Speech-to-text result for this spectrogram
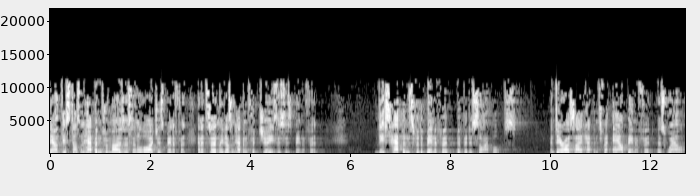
Now, this doesn't happen for Moses and Elijah's benefit, and it certainly doesn't happen for Jesus' benefit. This happens for the benefit of the disciples. And dare I say, it happens for our benefit as well.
